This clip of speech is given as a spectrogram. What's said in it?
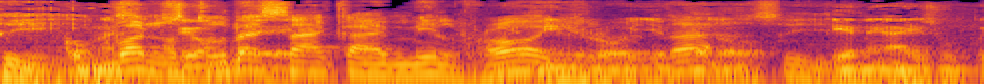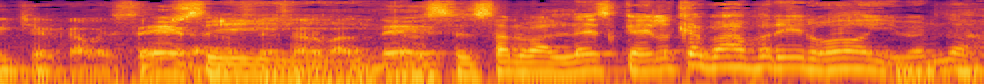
Sí. con Bueno, tú le sacas a Emil Roger, Emil tienen ahí su pitcher cabecera, Sí, César Valdés. César Valdés, que es el que va a abrir hoy, ¿verdad?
